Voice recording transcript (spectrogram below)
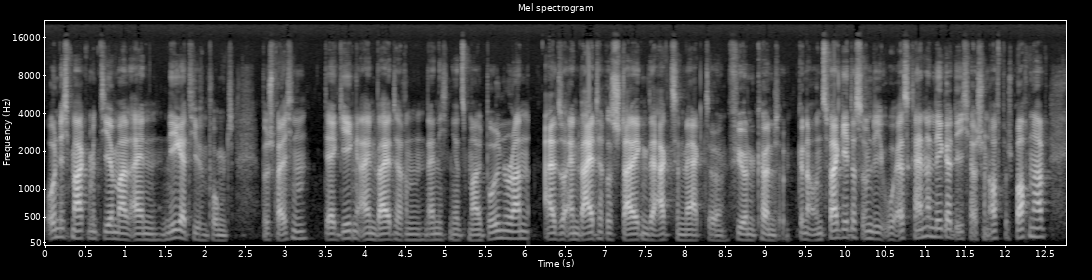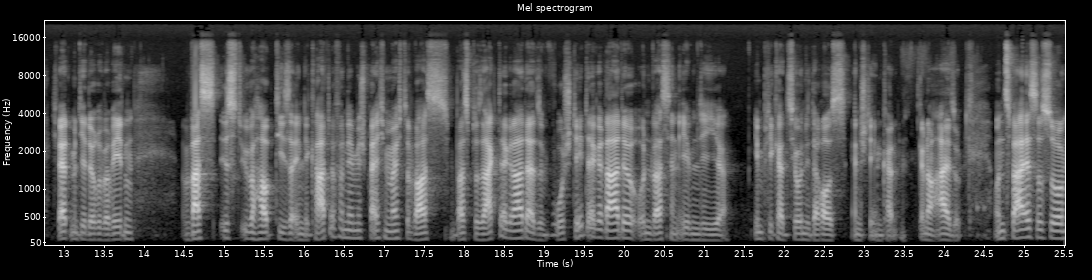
und ich mag mit dir mal einen negativen Punkt besprechen, der gegen einen weiteren, nenne ich ihn jetzt mal Bullenrun, also ein weiteres Steigen der Aktienmärkte führen könnte. Genau, und zwar geht es um die US-Kleinanleger, die ich ja schon oft besprochen habe. Ich werde mit dir darüber reden, was ist überhaupt dieser Indikator, von dem ich sprechen möchte? Was, was besagt er gerade? Also wo steht er gerade und was sind eben die Implikationen, die daraus entstehen könnten? Genau, also. Und zwar ist es so,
